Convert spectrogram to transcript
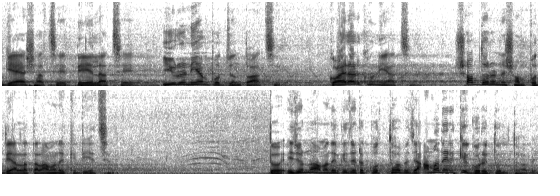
গ্যাস আছে, তেল আছে, ইউরেনিয়াম পর্যন্ত আছে, কয়লার খনি আছে, সব ধরনের সম্পদই আল্লাহ তালা আমাদেরকে দিয়েছেন। তো এই জন্য আমাদেরকে যেটা করতে হবে যে আমাদেরকে গড়ে তুলতে হবে।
